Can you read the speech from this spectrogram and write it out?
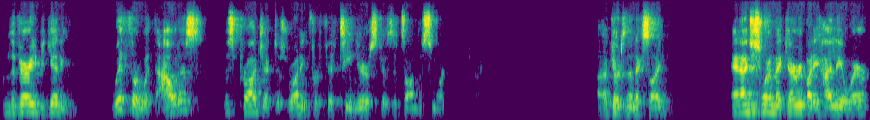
from the very beginning, with or without us, this project is running for 15 years because it's on the smart contract. Uh, go to the next slide. And I just want to make everybody highly aware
